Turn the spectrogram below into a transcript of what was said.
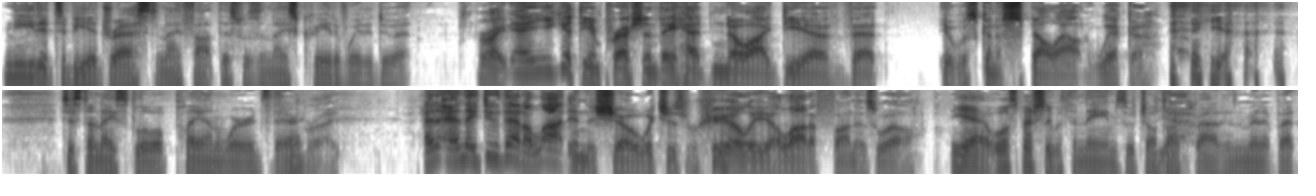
needed to be addressed. And I thought this was a nice creative way to do it. Right. And you get the impression they had no idea that it was going to spell out Wicca. yeah just a nice little play on words there. Right. And and they do that a lot in the show, which is really a lot of fun as well. Yeah, well, especially with the names, which I'll yeah. talk about in a minute. But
